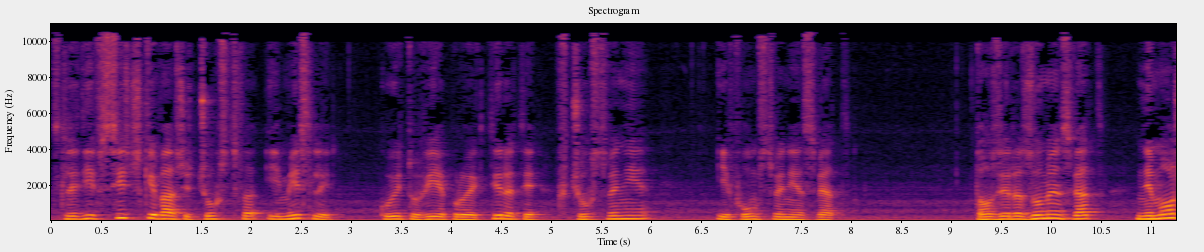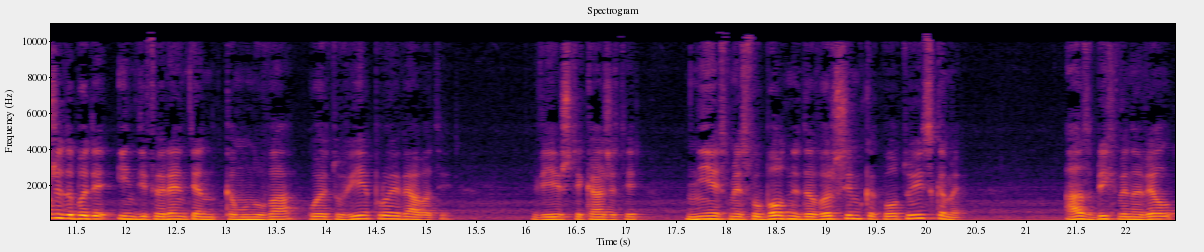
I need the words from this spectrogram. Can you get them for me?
следи всички ваши чувства и мисли, които вие проектирате в чувствения и в умствения свят. Този разумен свят не може да бъде индиферентен към онова, което вие проявявате. Вие ще кажете, ние сме свободни да вършим каквото искаме. Аз бих ви навел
